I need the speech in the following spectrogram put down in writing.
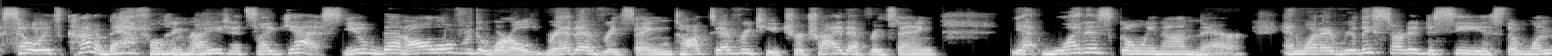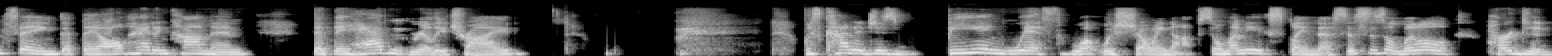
so it's kind of baffling, right? It's like, yes, you've been all over the world, read everything, talked to every teacher, tried everything. Yet, what is going on there? And what I really started to see is the one thing that they all had in common that they hadn't really tried was kind of just being with what was showing up. So, let me explain this. This is a little hard to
